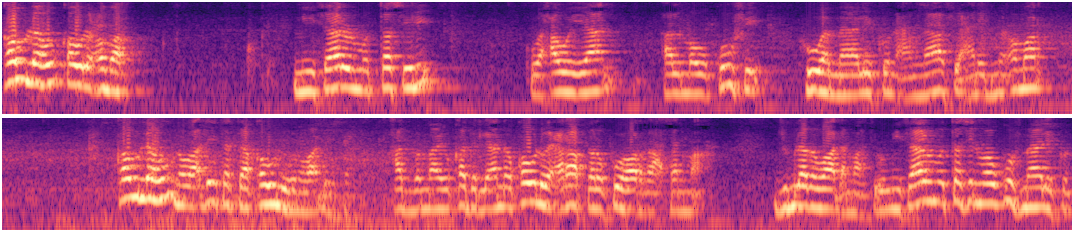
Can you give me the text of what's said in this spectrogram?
qowlahu qowl cumar mithaalu lmutasili waxa weeyaan almawquufi huwa maliku can naafic can ibni cumar qawlahuna waa dhihi kartaa qawluhuna waa dhihi kartaa hadba maa yuqadir liannahu qawluhu craab kale ku hor raacsan ma ah jumlada waa dhamaatay wamithaalu mutasil mawquuf malikun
